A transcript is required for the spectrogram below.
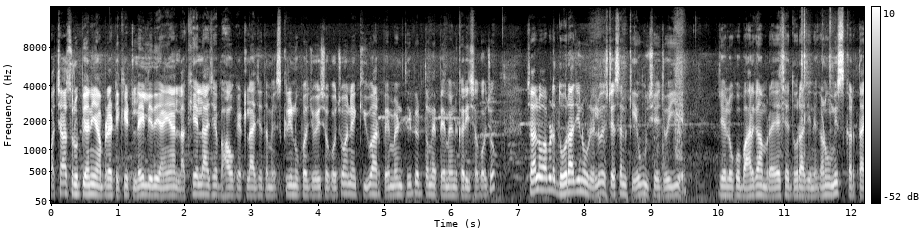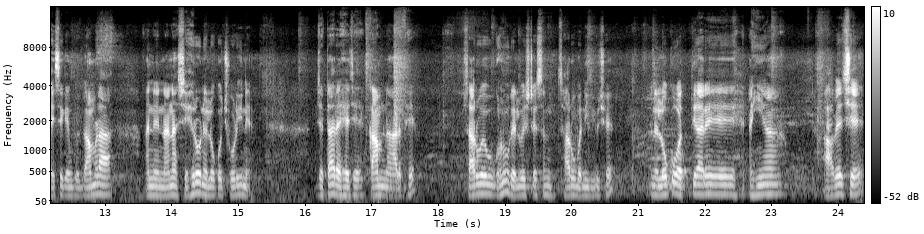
પચાસ રૂપિયાની આપણે ટિકિટ લઈ લીધી. અહીંયા લખેલા છે, ભાવ કેટલા છે તમે સ્ક્રીન ઉપર જોઈ શકો છો અને ક્યુઆર પેમેન્ટથી પણ તમે પેમેન્ટ કરી શકો છો. ચાલો આપણે ધોરાજીનું રેલવે સ્ટેશન કેવું છે જોઈએ. જે લોકો બહારગામ રહે છે, ધોરાજીને ઘણું મિસ કરતા હશે છે કેમ કે ગામડા અને નાના શહેરોને લોકો છોડીને જતા રહે છે કામના અર્થે. સારું એવું ઘણું રેલવે સ્ટેશન સારું બની ગયું છે અને લોકો અત્યારે અહીંયા આવે છે.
